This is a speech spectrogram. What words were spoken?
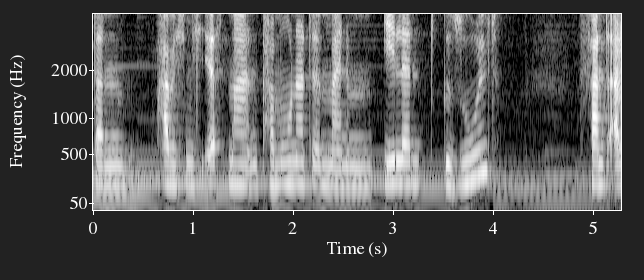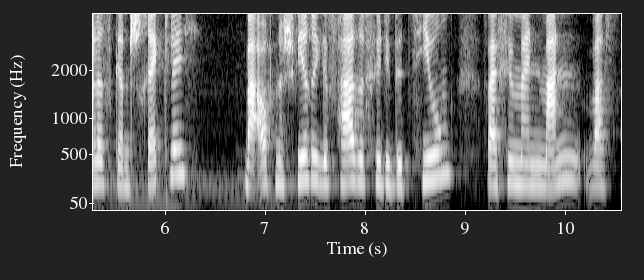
Dann habe ich mich erst mal ein paar Monate in meinem Elend gesuhlt, fand alles ganz schrecklich, war auch eine schwierige Phase für die Beziehung, weil für meinen Mann war es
